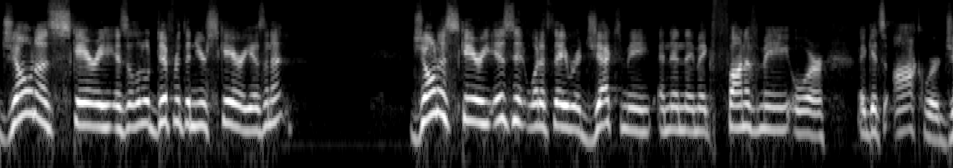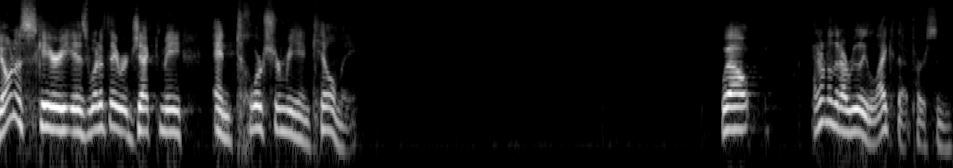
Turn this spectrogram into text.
jonah's scary is a little different than your scary isn't it Jonah's scary isn't what if they reject me and then they make fun of me or it gets awkward. Jonah's scary is what if they reject me and torture me and kill me? Well, I don't know that I really like that person.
